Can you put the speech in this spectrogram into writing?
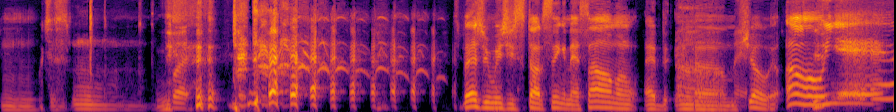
hmm which is, mm, but. especially when she starts singing that song on at the Oh, um, show. Oh yeah,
